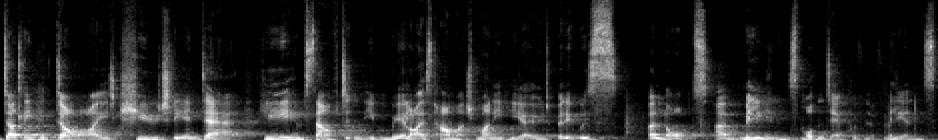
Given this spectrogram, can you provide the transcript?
Dudley had died hugely in debt. He himself didn't even realise how much money he owed, but it was a lot, um, millions, modern day equivalent of millions.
